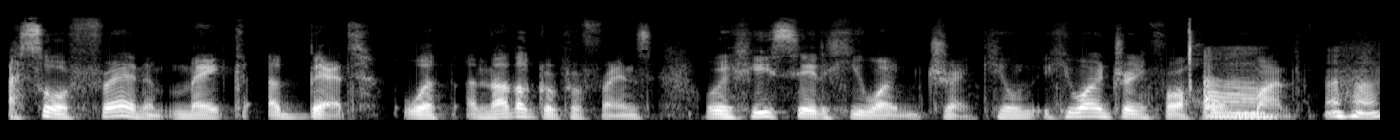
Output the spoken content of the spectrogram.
i saw a friend make a bet with another group of friends where he said he won't drink. He'll, he won't drink for a whole ah, month uh-huh.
